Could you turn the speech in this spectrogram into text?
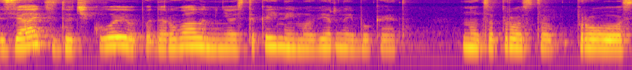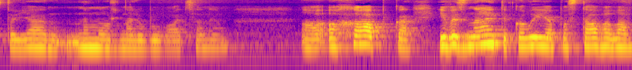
зять з дочкою подарували мені ось такий неймовірний букет. Ну, це просто, просто, я не можу налюбуватися ним. Охапка. І ви знаєте, коли я поставила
